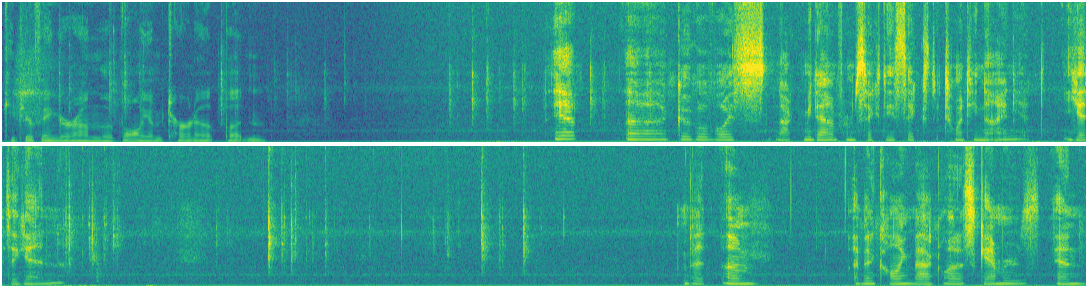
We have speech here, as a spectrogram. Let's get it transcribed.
keep your finger on the volume turn up button? Yep. Uh, Google Voice knocked me down from 66 to 29 yet yet again. But um I've been calling back a lot of scammers and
